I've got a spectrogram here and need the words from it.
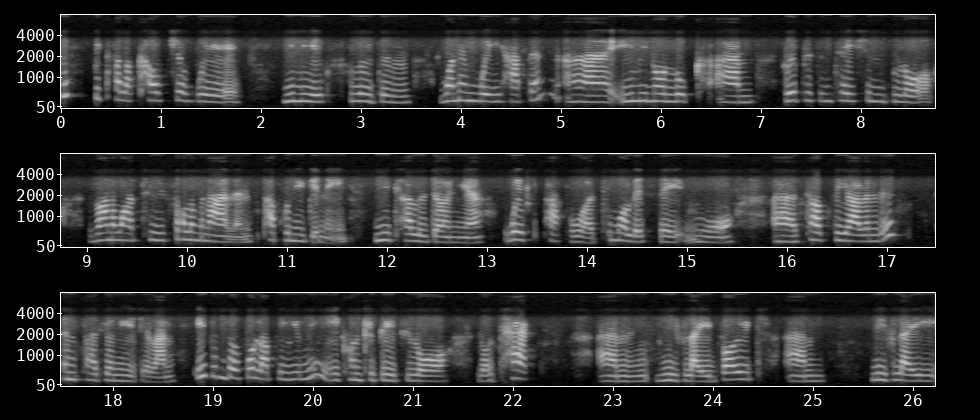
this big fella culture where you may exclude them. One and way happen uh, you may not look um, representation law Vanuatu, Solomon Islands, Papua New Guinea, New Caledonia, West Papua, Timor-Leste, more uh, South Sea Islanders inside your New Zealand. Even though for lovely you contribute law, law tax, um, Nivlay vote, um, Nivlay,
